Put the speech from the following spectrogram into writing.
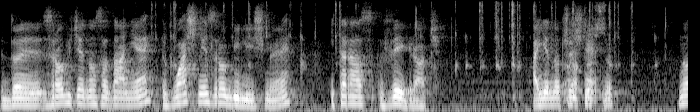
D- zrobić jedno zadanie, właśnie zrobiliśmy. I teraz wygrać. A jednocześnie. Proszę. no,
